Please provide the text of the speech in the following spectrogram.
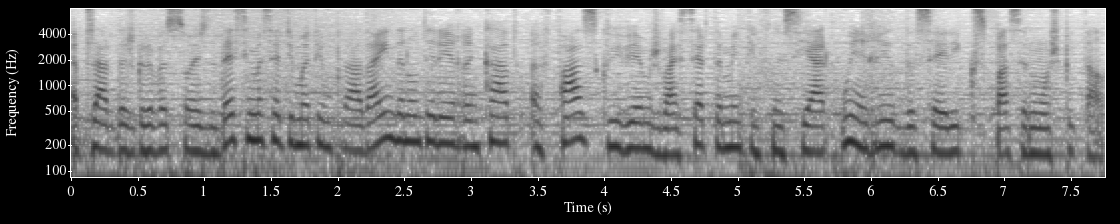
Apesar das gravações da 17ª temporada ainda não terem arrancado, a fase que vivemos vai certamente influenciar o enredo da série que se passa num hospital.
